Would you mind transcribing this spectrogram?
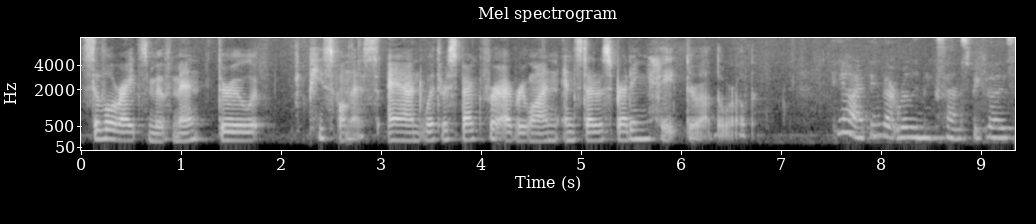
civil rights movement through peacefulness and with respect for everyone instead of spreading hate throughout the world. Yeah, I think that really makes sense because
